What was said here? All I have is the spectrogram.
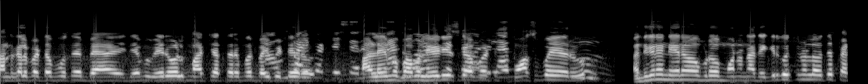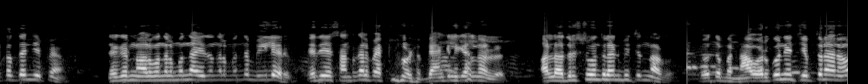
సంతకాలు పెట్టకపోతే ఇదేమో వేరే వాళ్ళకి మార్చేస్తారేమో భయపెట్టారు. వాళ్ళేమో పాపం లేడీస్ కాబట్టి మోసపోయారు. అందుకనే నేను ఇప్పుడు మొన్న నా దగ్గరికి వచ్చిన వాళ్ళు అయితే పెట్టొద్దని చెప్పాను. దగ్గర నాలుగు వందల మంది ఐదు వందల మంది మిగిలేరు. ఏది సంతకాలు పెట్టిన వాళ్ళు బ్యాంకులకి వెళ్ళిన వాళ్ళు. వాళ్ళు అదృష్టవంతులు అనిపించింది నాకు. మరి నా వరకు నేను చెప్తున్నాను.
